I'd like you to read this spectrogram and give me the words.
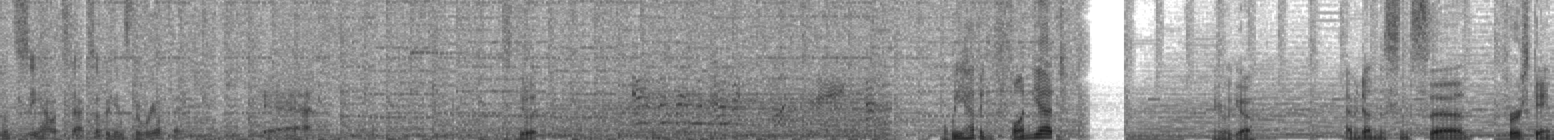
Let's see how it stacks up against the real thing. Yeah. Let's do it. Are we having fun yet? Here we go. Haven't done this since uh, first game.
